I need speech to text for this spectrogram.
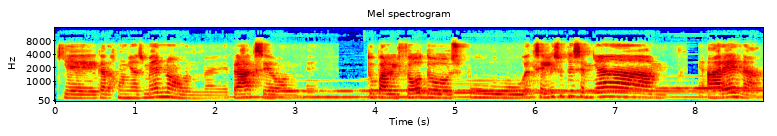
και καταχρονιασμένων ε, πράξεων ε, του παρελθόντος που εξελίσσονται σε μια αρένα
